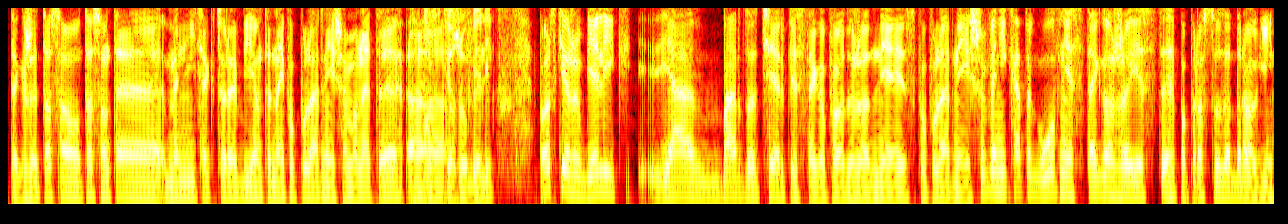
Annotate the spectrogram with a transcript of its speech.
Także to są, to są te mennice, które biją te najpopularniejsze monety. A E, polski orzeł bielik? Polski orzeł bielik, ja bardzo cierpię z tego powodu, że on nie jest popularniejszy. Wynika to głównie z tego, że jest e, po prostu za drogi.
